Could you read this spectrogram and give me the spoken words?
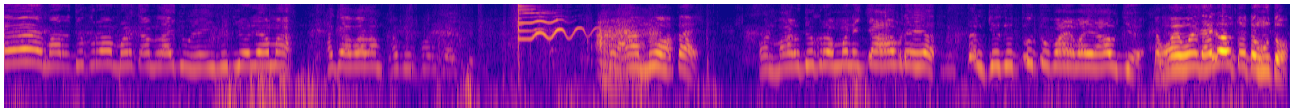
એ મારો દીકરો મણકામ લાગ્યું છે એ વિડિયો લે આમાં. હગાવાલામ ખબર પડી જાય છે. પણ આમ ન હકાય. પણ મારો દીકરો મને ક્યાં આવડે છે તને કીધું તું તું માય માય આવજે. તો હોય હોય દાયલો આવતો તો હું તો.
